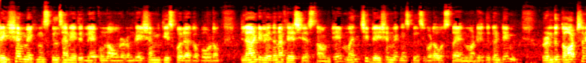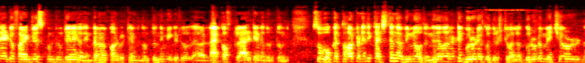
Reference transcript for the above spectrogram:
డెసిషన్ మేకింగ్ స్కిల్స్ అనేది లేకుండా ఉండడం డెసిషన్ తీసుకోలేకపోవడం ఇలాంటివి ఏదైనా ఫేస్ చేస్తా ఉంటే మంచి డెసిషన్ మేకింగ్ స్కిల్స్ కూడా వస్తాయి అనమాట ఎందుకంటే రెండు థాట్స్ అనేవి ఫైట్ చేసుకుంటుంటేనే కదా ఇంటర్నల్ కాన్ఫ్లిక్ట్ అనేది ఉంటుంది మీకు ల్యాక్ ఆఫ్ క్లారిటీ అనేది ఉంటుంది. సో ఒక థాట్ అనేది ఖచ్చితంగా విన్ అవుతుంది. ఎందుకంటే గురుడు యొక్క దృష్టి వల్ల. గురుడు మెచ్యూర్డ్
